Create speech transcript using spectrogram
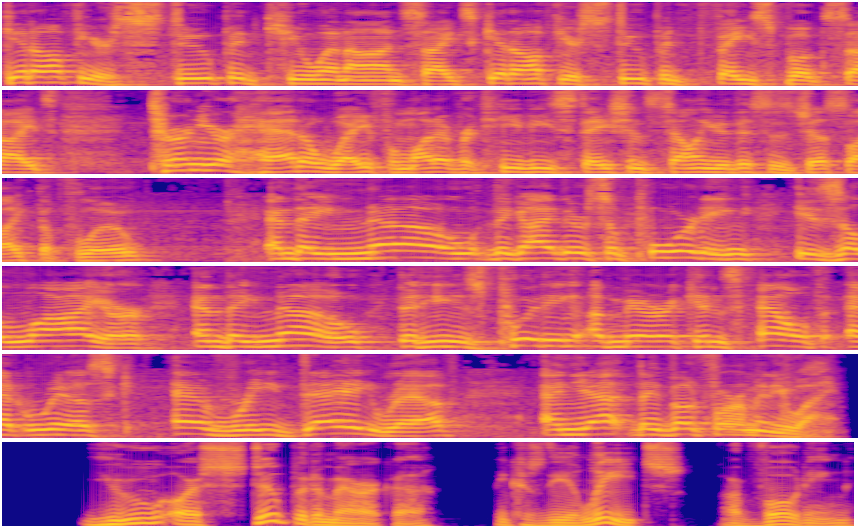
Get off your stupid QAnon sites. Get off your stupid Facebook sites. Turn your head away from whatever TV station's telling you this is just like the flu. And they know the guy they're supporting is a liar, and they know that he is putting Americans' health at risk every day, Rev, and yet they vote for him anyway. You are stupid, America, because the elites are voting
